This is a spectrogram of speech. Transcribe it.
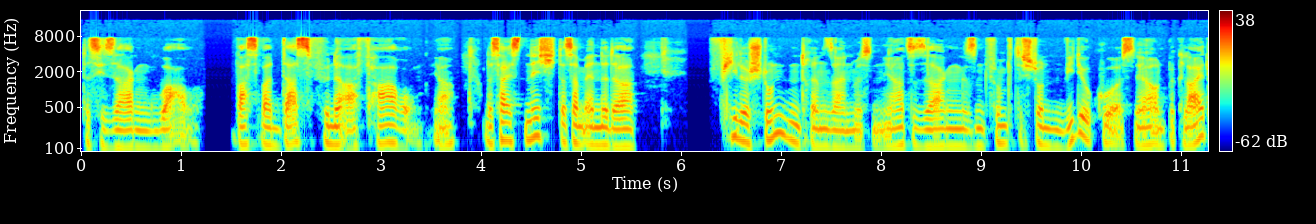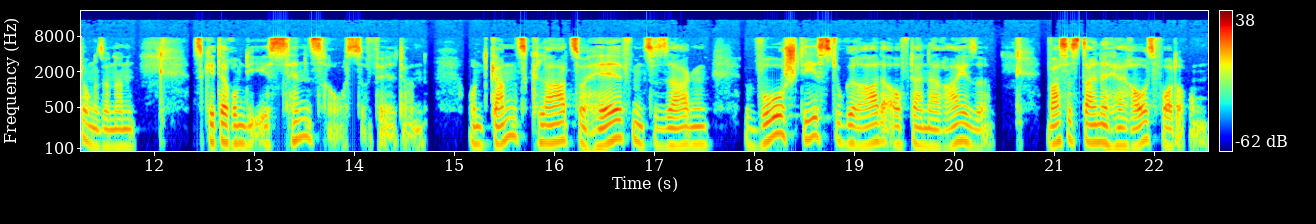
dass sie sagen, wow, was war das für eine Erfahrung, ja. Und das heißt nicht, dass am Ende da viele Stunden drin sein müssen, ja, zu sagen, das sind 50 Stunden Videokurs, ja, und Begleitung, sondern es geht darum, die Essenz rauszufiltern und ganz klar zu helfen, zu sagen, wo stehst du gerade auf deiner Reise? Was ist deine Herausforderung?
